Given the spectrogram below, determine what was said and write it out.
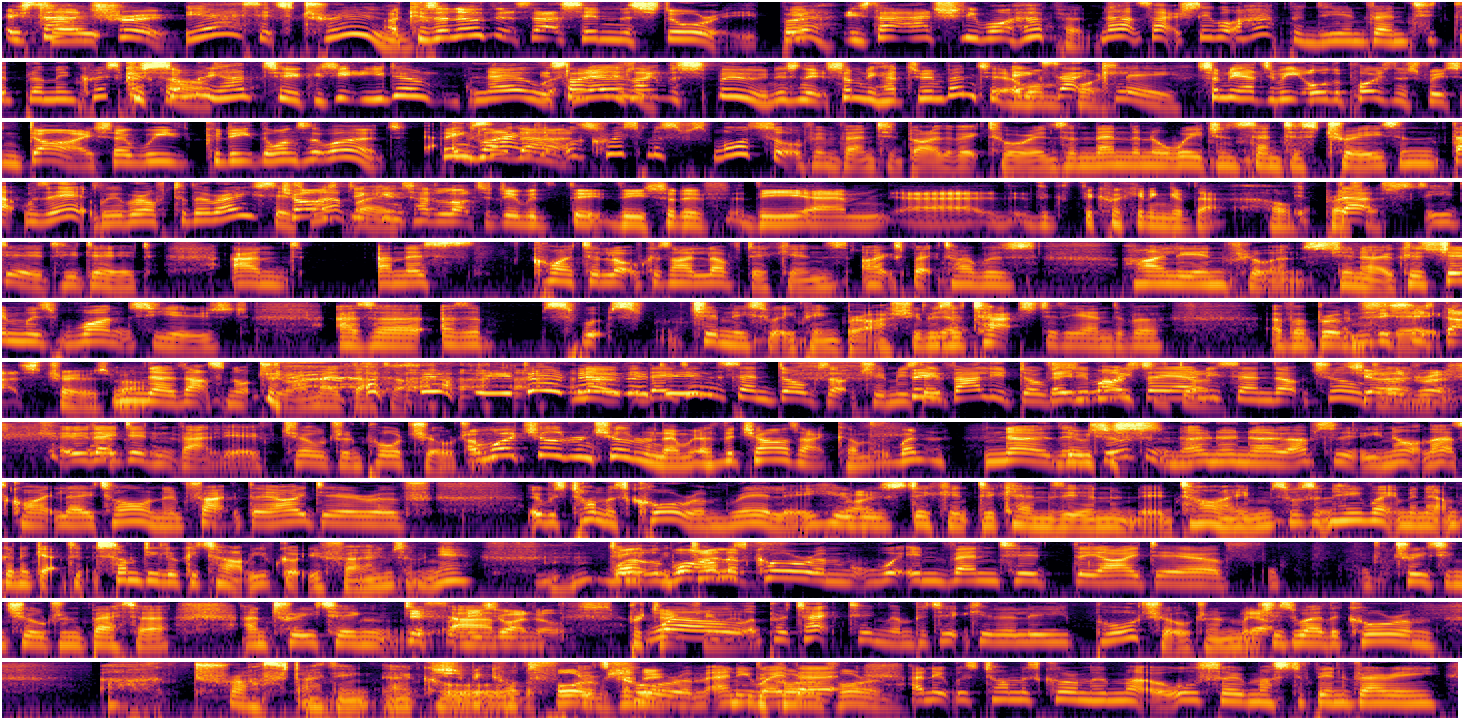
Is that So- true? Yes, it's true. Because I know that that's in the story, but Yeah. is that actually what happened? That's actually what happened. He invented the blooming Christmas Because somebody had to. Because you, you don't. No, it's like it's like the spoon, isn't it? Somebody had to invent it at one Exactly. Somebody had to eat all the poisonous fruits and die, so we could eat the ones that weren't. Things exactly. like that. Well, Christmas was sort of invented by the Victorians, and then the Norwegians sent us trees, and that was it. We were off to the races. Charles weren't we? Dickens had a lot to do with the, the sort of the, um, uh, the the quickening of that whole process. That's he did, he did, and and there's quite a lot because I love Dickens. I expect I was highly influenced, you know, because Jim was once used as a as a sw- chimney sweeping brush. He was Yeah. attached to the end of a of a and broomstick. this is that's true as well. No, that's not true. I made that up. you don't know. No, they do didn't send dogs up chimneys. They- They, valued dogs they too much. They have only send up children, Children. who they didn't value. Children, poor children. And were children children then? Had the Charles Act come? When, No, the children. just- No, no, no, absolutely not. That's quite late on. In fact, the idea of it was Thomas Coram, really, who Right. was Dick- Dickensian at times, wasn't he? Wait a minute, I'm going to get to, somebody look it up. You've got your phones, haven't you? Mm-hmm. Well, what Thomas love- Coram w- invented the idea of treating children better and treating differently to um, adults, protecting well, them. protecting them, particularly poor children, which Yeah. is where the Coram oh, Trust, I think they're called. should be called the Forum, It's shouldn't it? Coram, The anyway. Coram Forum. And it was Thomas Coram who also must have been very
